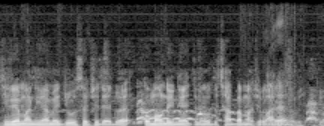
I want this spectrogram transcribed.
ဒီထဲမှာနေရမယ့်ကျိုးဆက်ဖြစ်တဲ့အတွက်ကွန်မောင်းတိတ်နဲ့ကျွန်တော်တို့တခြားပတ်မှာဖြစ်ပါတယ်ကျွ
